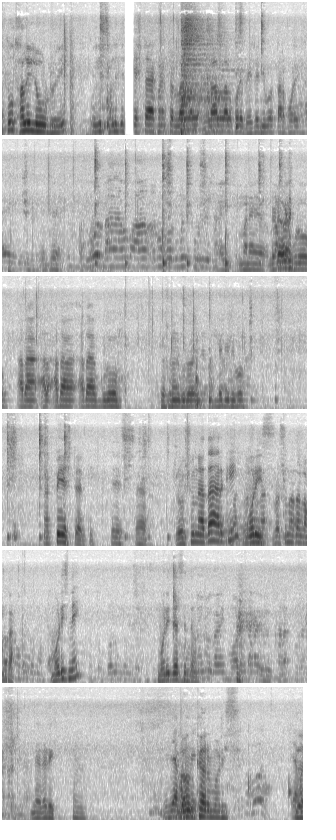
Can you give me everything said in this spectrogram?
এত থালি লোড রে। ওই থালি পেঁয়াজটা এখন একটা লাল লাল- লাল লাল করে ভেজে নিব তারপরে যে মানে লঙ্কা গুঁড়ো আদা আদা- আদা আদা গুঁড়ো রসুনের গুঁড়ো এগুলো দিয়ে দিব। আর পেস্ট আর কি? বেশ হ্যাঁ। রসুন আদা আর কি? মরিচ? রসুন আদা লঙ্কা। মরিচ নেই? মরিচ আছে তো। রেডি এই যে লঙ্কার মরিচ। এখন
